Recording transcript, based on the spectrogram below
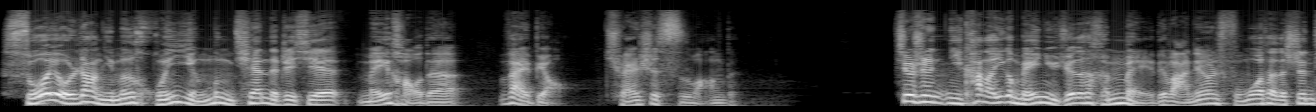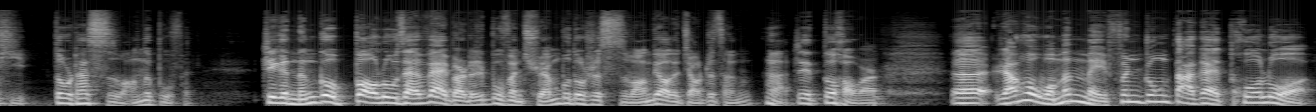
所有让你们魂影梦牵的这些美好的外表，全是死亡的。就是你看到一个美女，觉得她很美，对吧？你要抚摸她的身体，都是她死亡的部分。这个能够暴露在外边的这部分，全部都是死亡掉的角质层啊，这多好玩。呃，然后我们每分钟大概脱落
